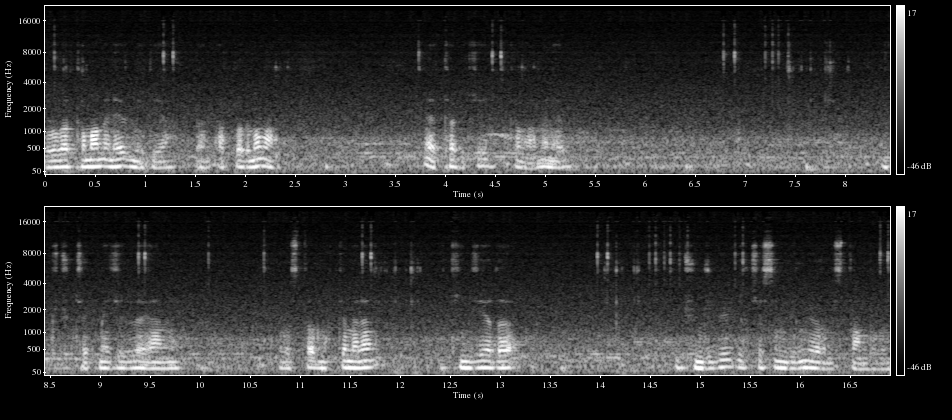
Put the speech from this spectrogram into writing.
Buralar tamamen ev miydi ya? Ben atladım ama. Evet tabii ki tamamen ev. Küçük çekmeceli de yani Burası da muhtemelen ikinci ya da üçüncü büyük ilçesini bilmiyorum İstanbul'un.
